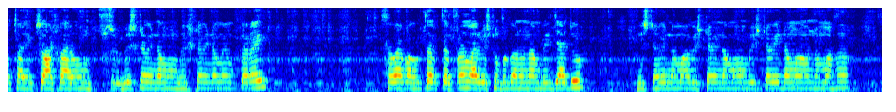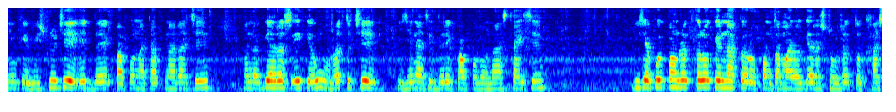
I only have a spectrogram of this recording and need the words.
અથવા એકસો આઠ વાર ઓમ વિષ્ણવી નમો વિષ્ણવે એમ કરાય. સવારમાં ઉઠતા ઉઠતા ત્રણ વાર વિષ્ણુ ભગવાનનું નામ લઈ જાજો. વિષ્ણવી નમઃ વિષ્ણવી નમઃ વિષ્ણવી નમઃ નમઃ. કેમ કે વિષ્ણુ છે એ જ દરેક પાપોના કાપનારા છે. અને અગિયારસ એક એવું વ્રત છે કે જેનાથી દરેક પાપોનો નાશ થાય છે. બીજા કોઈ પણ વ્રત કરો કે ના કરો, પણ તમારે અગિયારસનું વ્રત તો ખાસ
